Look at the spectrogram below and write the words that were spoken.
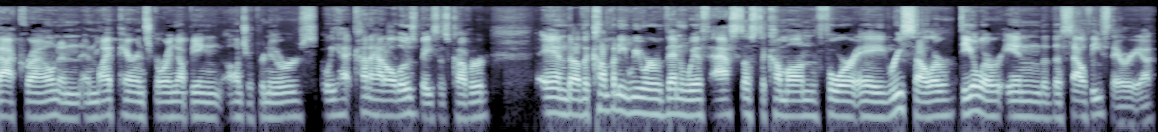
background, and and my parents growing up being entrepreneurs, we had kind of had all those bases covered. And uh, the company we were then with asked us to come on for a reseller dealer in the, the southeast area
